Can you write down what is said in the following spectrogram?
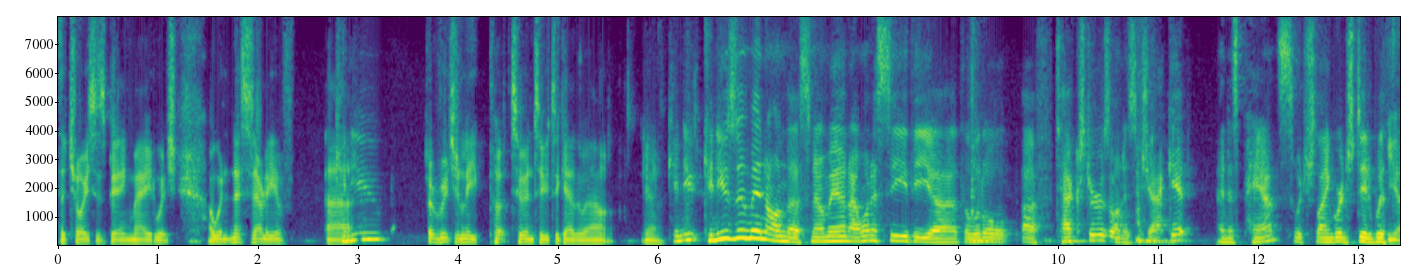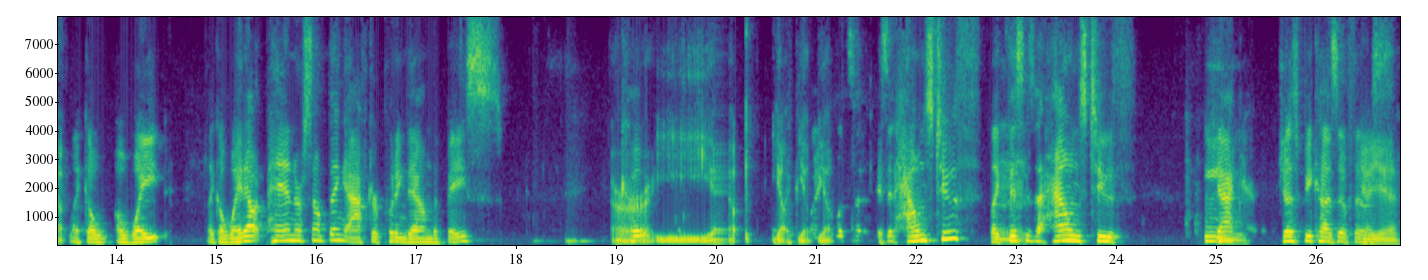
the choices being made, which I wouldn't necessarily have. Uh, Can you originally put two and two together out? Yeah. Can you can you zoom in on the snowman? I want to see the uh, the little uh, textures on his jacket and his pants, which Langridge did with yep. like a, a white like a whiteout pen or something after putting down the base. Uh, yep, yep, like, yep, like, yep. What's it? Is it houndstooth? Like mm. this is a houndstooth mm. jacket, just because of those yeah, yeah.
